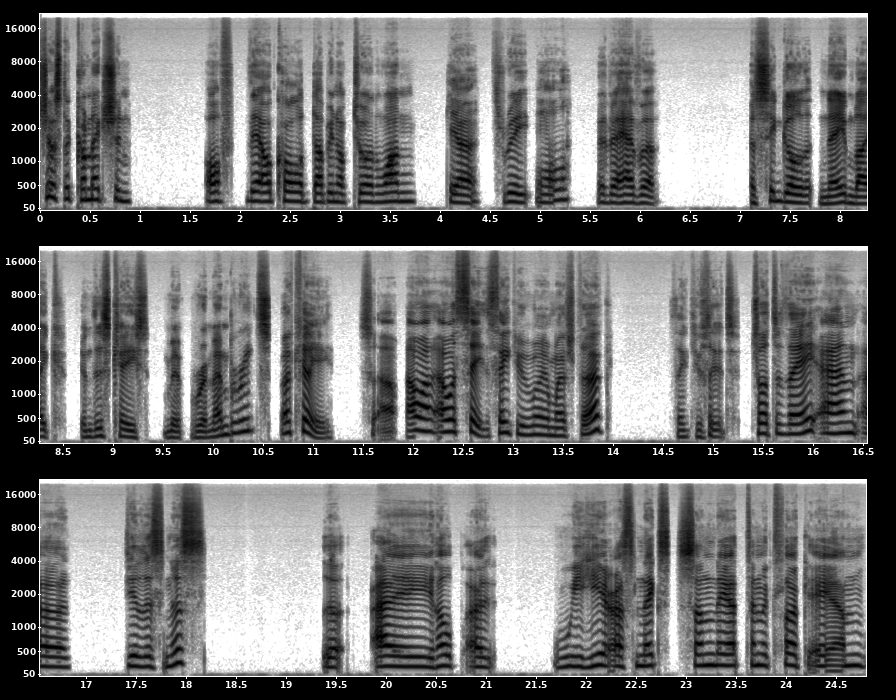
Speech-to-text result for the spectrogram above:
just a connection of they are called Dubbing Nocturne one, Yeah. three, Yeah. and they have a a single name like in this case Remembrance. Okay. So I, I, would- I would say thank you very much, Dirk, Thank you, for today. And uh, dear listeners, uh, I hope I we hear us next Sunday at 10 o'clock a.m.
